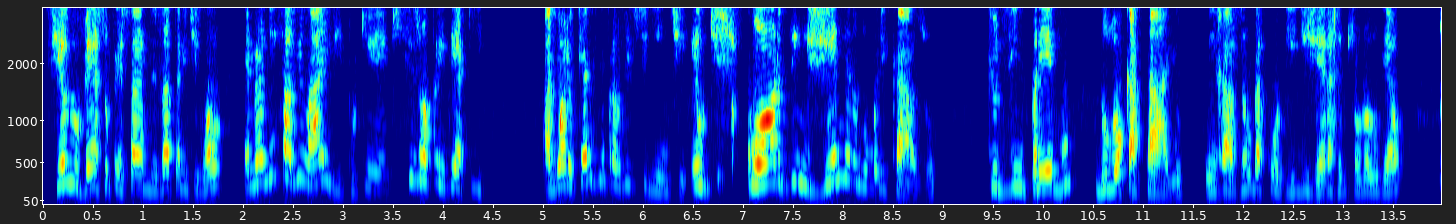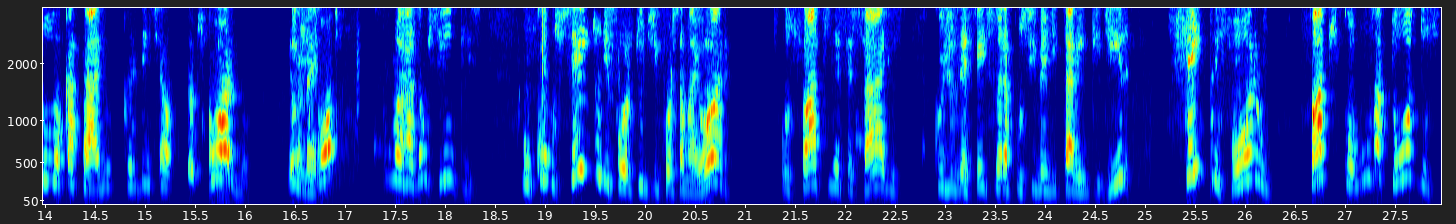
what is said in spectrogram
Se eu e o Verso pensarmos exatamente igual, é melhor nem fazer live, porque precisam aprender aqui. Agora, eu quero dizer para vocês o seguinte: eu discordo em gênero, número e caso que o desemprego do locatário, em razão da Covid, gera redução do aluguel do locatário residencial. Eu discordo. Eu Também. discordo por uma razão simples. O conceito de fortude de força maior, os fatos necessários, cujos efeitos não era possível evitar ou impedir, sempre foram fatos comuns a todos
